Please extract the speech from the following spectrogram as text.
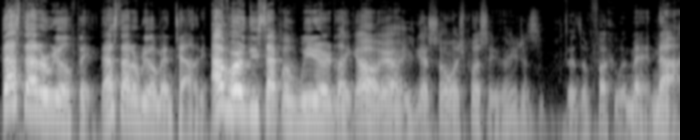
that's not a real thing. That's not a real mentality. I've heard these type of weird like, oh yeah, you get so much pussy that you just ends up fucking with men. Nah,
